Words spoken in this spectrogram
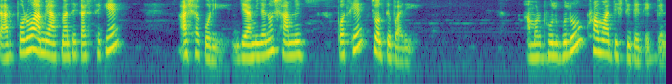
তারপরও আমি আপনাদের কাছ থেকে আশা করি যে আমি যেন সামনের পথে চলতে পারি। আমার ভুলগুলো ক্ষমা দৃষ্টিতে দেখবেন।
